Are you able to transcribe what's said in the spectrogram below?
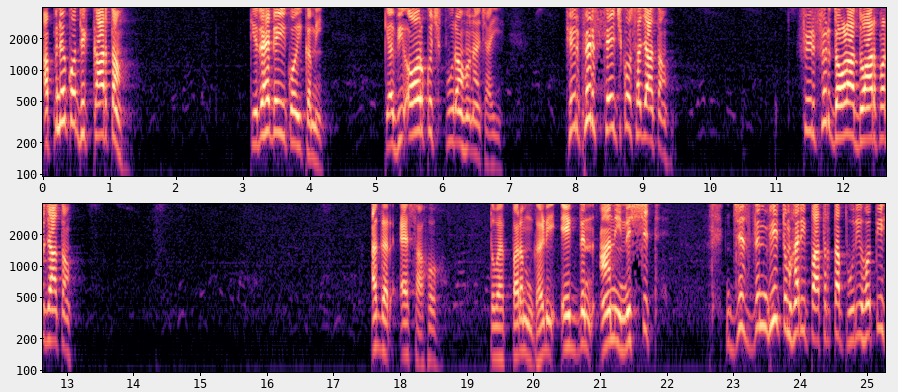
अपने को धिक्कारता हूँ कि रह गई कोई कमी, कि अभी और कुछ पूरा होना चाहिए। फिर फिर सेज को सजाता हूँ। फिर फिर दौड़ा द्वार पर जाता हूँ। अगर ऐसा हो तो वह परम घड़ी एक दिन आनी निश्चित है। जिस दिन भी तुम्हारी पात्रता पूरी होती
